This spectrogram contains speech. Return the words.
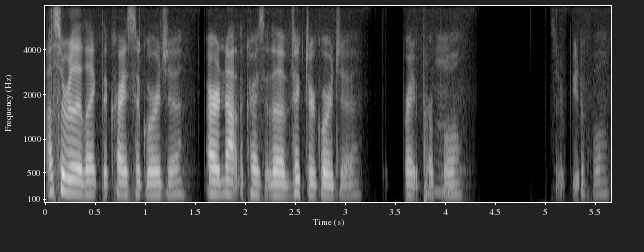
I also really like the Chrysogorgia, or not the Chrysa, the Victorgorgia, bright mm-hmm. purple. Mm -hmm. They're beautiful.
